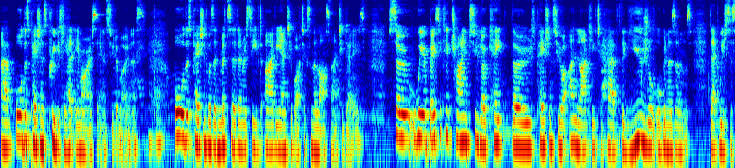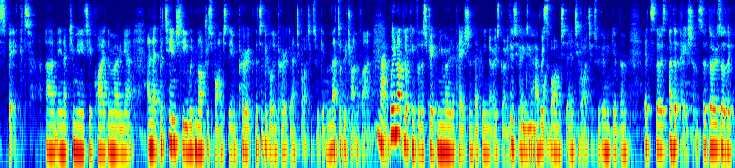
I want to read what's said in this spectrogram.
Um, or this patient has previously had MRSA and Pseudomonas. Okay. Or this patient was admitted and received IV antibiotics in the last 90 days. So we're basically trying to locate those patients who are unlikely to have the usual organisms that we suspect um, in a community acquired pneumonia and that potentially would not respond to the empiric, the typical empiric antibiotics we give them. That's what we're trying to find. Right. We're not looking for the strep pneumonia patient that we know is going, to, going to, respond one. to the antibiotics we're going to give them. It's those other patients. So those are the,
